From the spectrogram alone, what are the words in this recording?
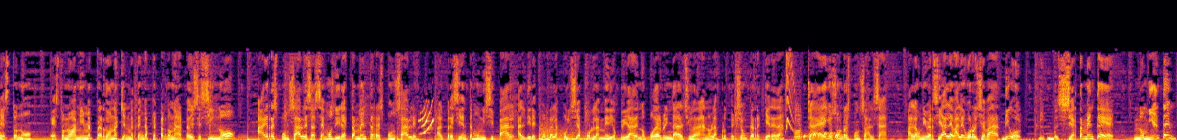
esto no, esto no, a mí me perdona quien me tenga que perdonar, pero dice, si no hay responsables, hacemos directamente responsable al presidente municipal, al director de la policía por la mediocridad de no poder brindar al ciudadano la protección que requiere, ¿da? O sea, ellos son responsables. O sea, a la universidad le vale gorro y se va, digo, ciertamente no mienten.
